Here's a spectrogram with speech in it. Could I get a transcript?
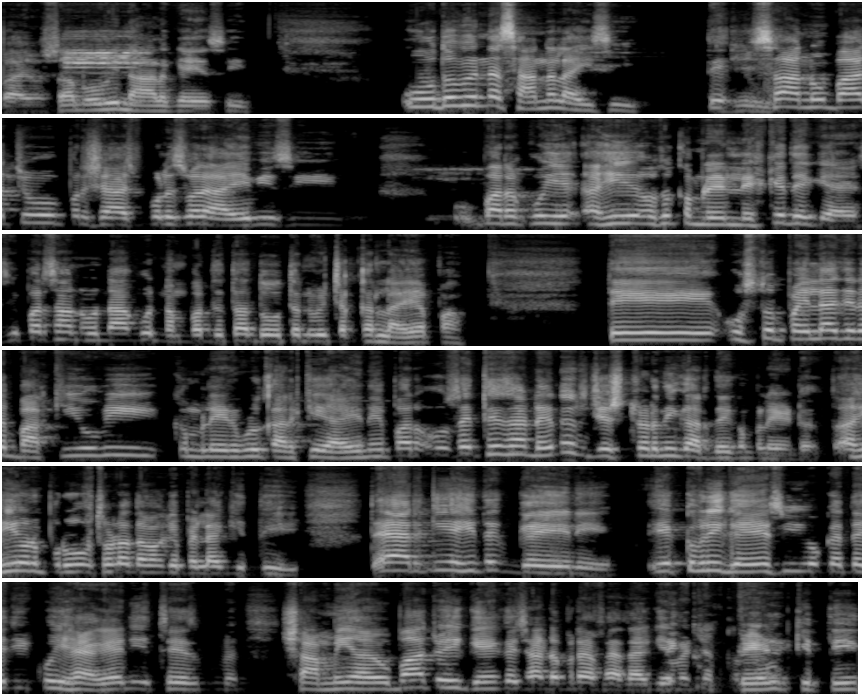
ਬਾਇਓ ਸਾਹਿਬ ਉਹ ਵੀ ਨਾਲ ਗਏ ਸੀ। ਉਦੋਂ ਵੀ ਉਹਨਾਂ ਸੰਨ ਲਾਈ ਸੀ। ਤੇ ਸਾਨੂੰ ਬਾਅਦ ਚੋਂ ਪ੍ਰਸ਼ਾਸਨ ਪੁਲਿਸ ਵਾਲੇ ਆਏ ਵੀ ਸੀ। ਪਰ ਕੋਈ ਅਸੀਂ ਉਹ ਤੋਂ ਕੰਪਲੇਂਟ ਲਿਖ ਕੇ ਦੇ ਕੇ ਆਏ ਸੀ ਪਰ ਸਾਨੂੰ ਨਾ ਕੋਈ ਨੰਬਰ ਦਿੱਤਾ ਦੋ ਤਿੰਨ ਵੀ ਚੱਕਰ ਲਾਏ ਆਪਾਂ। ਤੇ ਉਸ ਤੋਂ ਪਹਿਲਾਂ ਜਿਹੜੇ ਬਾਕੀ ਉਹ ਵੀ ਕੰਪਲੇਂਟ ਕੋਲ ਕਰਕੇ ਆਏ ਨੇ ਪਰ ਉਸ ਇੱਥੇ ਸਾਡੇ ਨਾ ਰਜਿਸਟਰਡ ਨਹੀਂ ਕਰਦੇ ਕੰਪਲੇਂਟ ਅਸੀਂ ਹੁਣ ਪ੍ਰੂਫ ਥੋੜਾ ਦਵਾਂਗੇ ਪਹਿਲਾਂ ਕੀਤੀ। ਤੇ ਐਰ ਕੀ ਅਸੀਂ ਤੇ ਗਏ ਨਹੀਂ। ਇੱਕ ਵਾਰੀ ਗਏ ਸੀ ਉਹ ਕਹਿੰਦੇ ਜੀ ਕੋਈ ਹੈਗਾ ਨਹੀਂ ਇੱਥੇ ਸ਼ਾਮੀ ਆਇਓ ਬਾਅਦ ਚੋਂ ਅਸੀਂ ਗਏ ਕਿ ਛੱਡ ਪਰਿਆ ਫਾਇਦਾ ਕੀ ਮੈਂ ਚੱਕਰ ਪੇਂਟ ਕੀਤੀ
